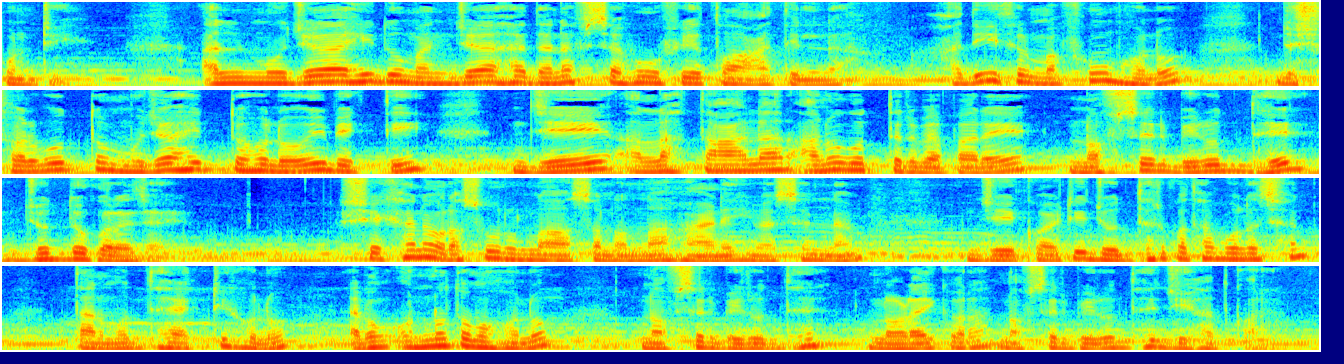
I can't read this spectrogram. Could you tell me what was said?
কোনটি? আল মুজাহিদু মঞ্জাহাদ নফসাহু ফি তাআতিল্লাহ। হাদিসের মাফহুম হলো যে সর্বোত্তম মুজাহিদ তো হলো ওই ব্যক্তি যে আল্লাহ তাআলার আনুগত্যের ব্যাপারে নফসের বিরুদ্ধে যুদ্ধ করে যায়। সেখানেও রাসূলুল্লাহ সাল্লাহ আলহি আসাল্লাম যে কয়টি যুদ্ধের কথা বলেছেন, তার মধ্যে একটি হলো এবং অন্যতম হলো নফসের বিরুদ্ধে লড়াই করা, নফসের বিরুদ্ধে জিহাদ করা।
